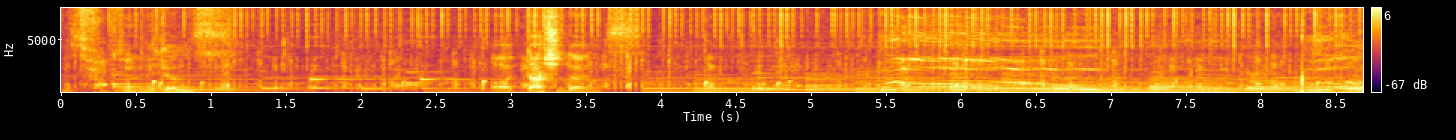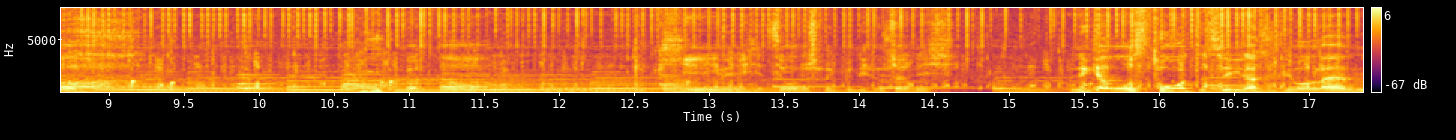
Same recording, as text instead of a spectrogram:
Das funktioniert nicht ganz. Oh, Dash Dance. Okay, runterspringe, bin ich wahrscheinlich Ricaros tot, deswegen lasse ich ihn mal bleiben.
